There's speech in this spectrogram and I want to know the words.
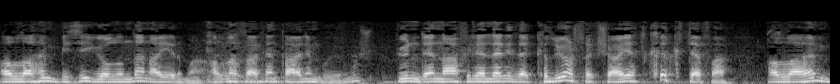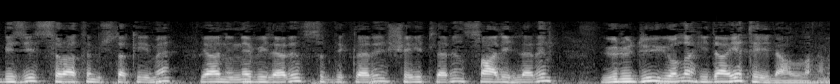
Allah'ın bizi yolundan ayırma. Allah zaten talim buyurmuş. Günde nafileleri de kılıyorsak şayet 40 defa Allah'ın bizi sırat-ı müstakime yani nebilerin, sıddıkların, şehitlerin, salihlerin yürüdüğü yola hidayet eyle Allah'ım.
